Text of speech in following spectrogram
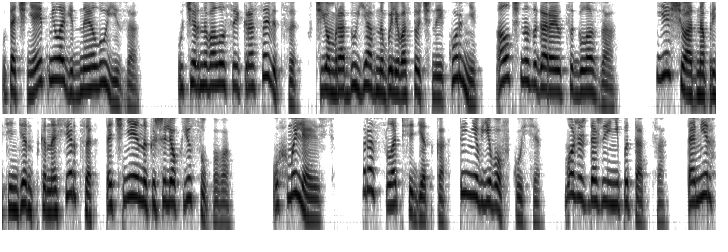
уточняет миловидная Луиза. У черноволосой красавицы, в чьем роду явно были восточные корни, алчно загораются глаза. Еще одна претендентка на сердце, точнее, на кошелек Юсупова. Ухмыляюсь. «Расслабься, детка, ты не в его вкусе. Можешь даже и не пытаться. Тамир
